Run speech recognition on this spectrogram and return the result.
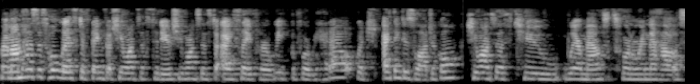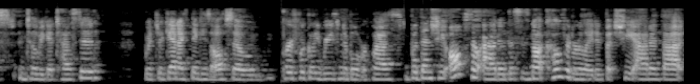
my mom has this whole list of things that she wants us to do. She wants us to isolate for a week before we head out, which I think is logical. She wants us to wear masks when we're in the house until we get tested which again I think is also perfectly reasonable request. But then she also added, this is not COVID related, but she added that,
